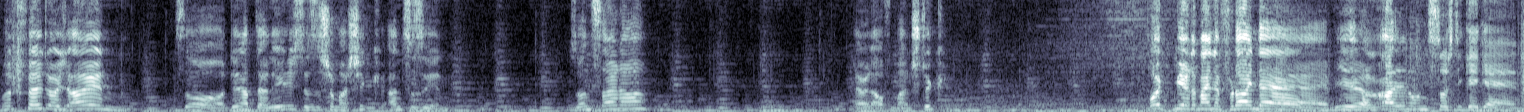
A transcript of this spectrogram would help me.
Was fällt euch ein? So, den habt ihr erledigt. Das ist schon mal schick anzusehen. Sonst einer? Ja, wir laufen mal ein Stück. Folgt mir, meine Freunde! Wir rollen uns durch die Gegend.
